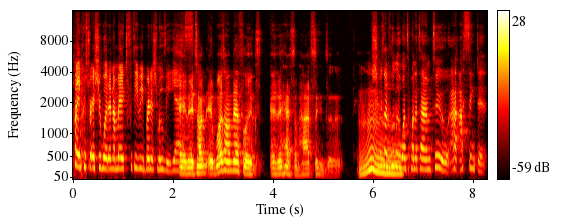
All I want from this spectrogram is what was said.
playing Christopher Isherwood in a made-for-TV British movie. Yes, and it's on it was on Netflix and it has some hot scenes in it. she was on Hulu mm. once upon a time too. I, I synced it.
